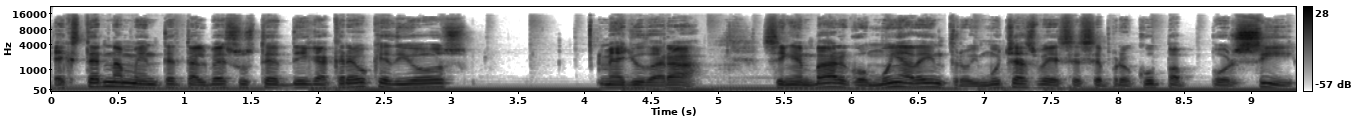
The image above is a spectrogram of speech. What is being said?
externamente tal vez usted diga, creo que Dios me ayudará. Sin embargo, muy adentro y muchas veces se preocupa por sí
